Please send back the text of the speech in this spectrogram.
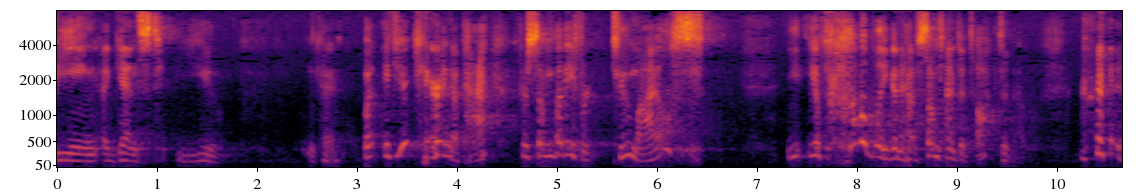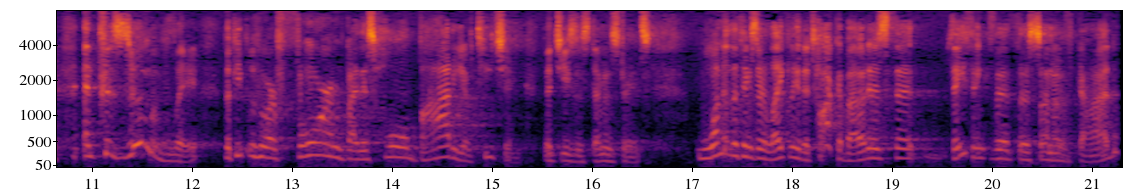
being against you. Okay? But if you're carrying a pack for somebody for two miles, you're probably going to have some time to talk to them. Right? And presumably, the people who are formed by this whole body of teaching that Jesus demonstrates, one of the things they're likely to talk about is that they think that the Son of God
